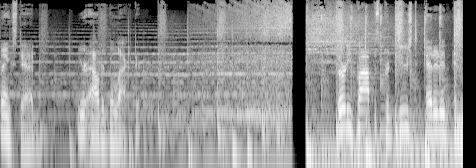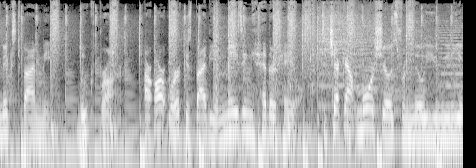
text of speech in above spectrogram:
thanks, Dad. You're outer galactic. 30 Pop is produced, edited, and mixed by me, Luke Bronner. Our artwork is by the amazing Heather Hale. To check out more shows from Milieu Media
